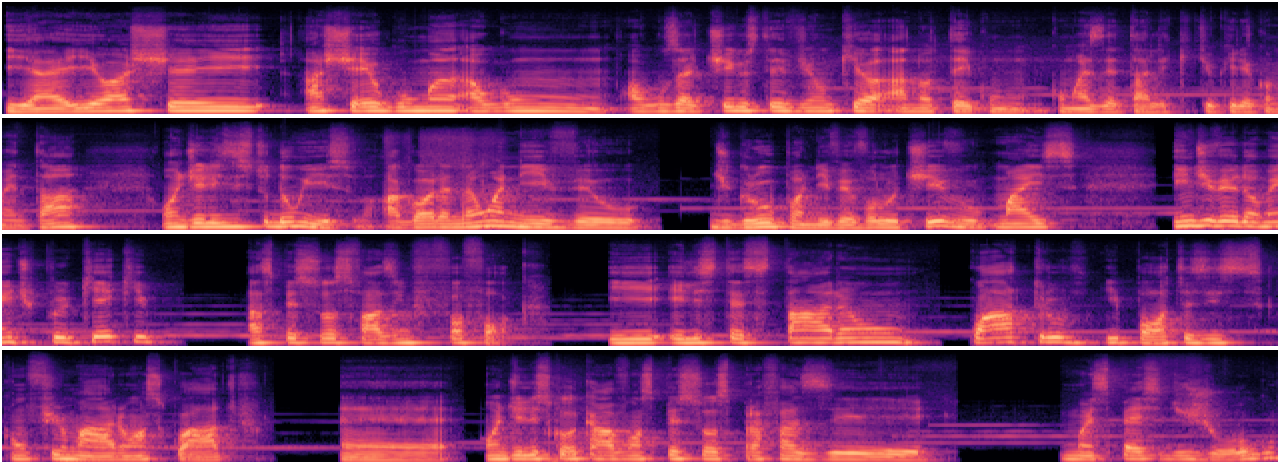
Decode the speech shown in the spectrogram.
E aí eu achei, achei alguma, algum, alguns artigos, teve um que eu anotei com, com mais detalhe que eu queria comentar, onde eles estudam isso. Agora, não a nível de grupo, a nível evolutivo, mas individualmente por que, que as pessoas fazem fofoca. E eles testaram quatro hipóteses, confirmaram as quatro, é, onde eles colocavam as pessoas para fazer uma espécie de jogo,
